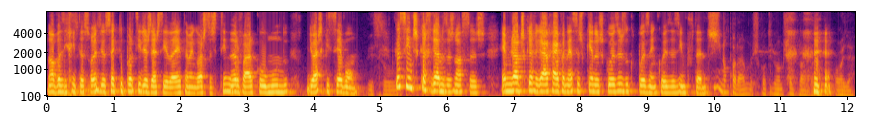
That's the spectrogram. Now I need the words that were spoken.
novas irritações. Eu sei que tu partilhas desta ideia, também gostas de te enervar com o mundo e eu acho que isso é bom. isso, Porque assim descarregamos as nossas. É melhor descarregar raiva nessas pequenas coisas do que depois em coisas importantes. e não paramos, continuamos sempre a andar. Olha,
